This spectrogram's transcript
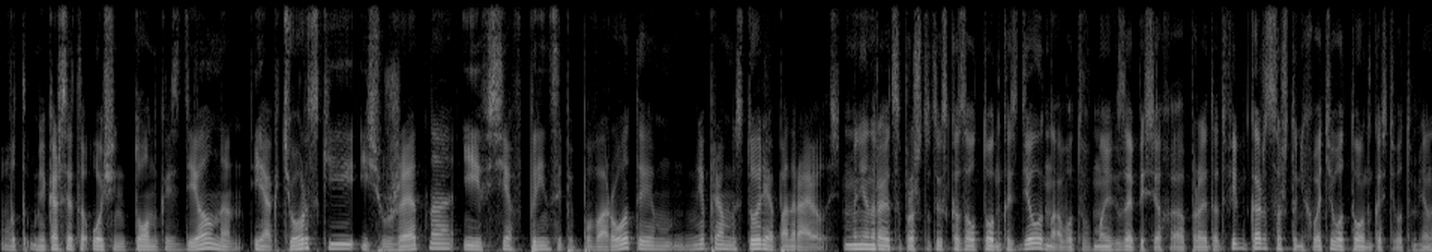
Вот мне кажется, это очень тонко сделано, и актерски, и сюжетно, и все, в принципе, повороты. Мне прям история понравилась. Мне нравится просто, что ты сказал, тонко сделано, а вот в моих записях а, про этот фильм кажется, что не хватило тонкости. Вот у меня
